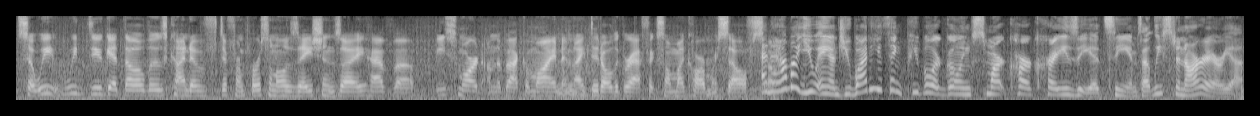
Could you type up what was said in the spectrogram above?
so we, we do get all those kind of different personalizations. I have uh, Be Smart on the back of mine, and I did all the graphics on my car myself. So. And how about you, Angie? Why do you think people are going smart car crazy, it seems, at least in our area?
